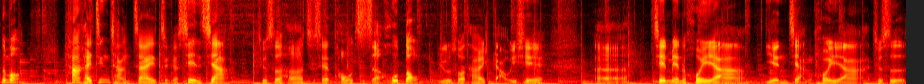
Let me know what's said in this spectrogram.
那么他还经常在这个线下。就是和这些投资者互动，比如说他会搞一些呃见面会呀、演讲会呀，就是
